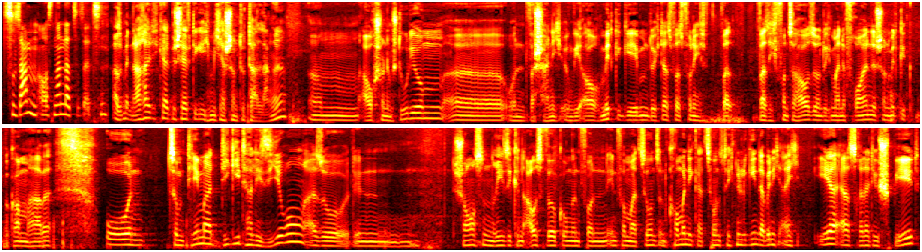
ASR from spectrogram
zusammen auseinanderzusetzen? Also mit Nachhaltigkeit beschäftige ich mich ja schon total lange. Ähm auch schon im Studium äh, und wahrscheinlich irgendwie auch mitgegeben durch das, was, von ich, was ich von zu Hause und durch meine Freunde schon mitbekommen habe. Und zum Thema Digitalisierung, also den Chancen, Risiken, Auswirkungen von Informations- und Kommunikationstechnologien. Da bin ich eigentlich eher erst relativ spät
